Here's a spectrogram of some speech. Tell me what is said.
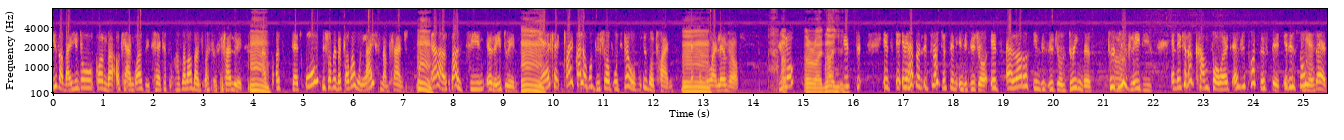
izawuba yinto uqonda uba okay andikwazi uyithetha because aba bantu basesihlalweni Mm. andikwazi uthetha ubishop ebexakwe ngulife namhlanje Mm. engazi uba zithini ereyidweni Mm. yehle xa iqala kubishop uthi ke ngoku izothwani Mm. at the lower level you know All right. Now, it, it, it, it happens. It's not just an individual. It's a lot of individuals doing this to these ladies, and they cannot come forward and report this thing. It is so Yes. sad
